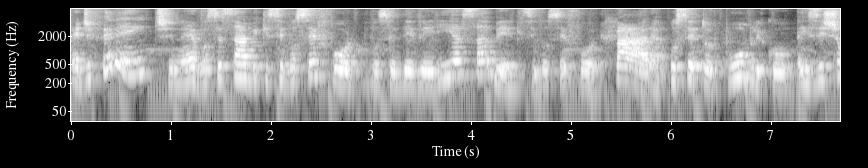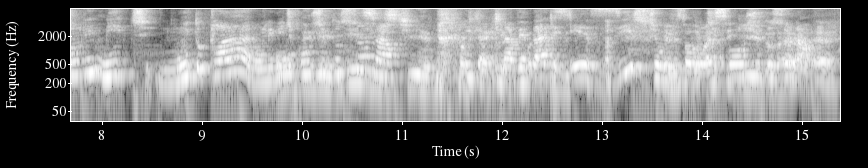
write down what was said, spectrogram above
É diferente, né? Você sabe que se você for, você deveria saber que se você for para o setor público, existe um limite muito claro, um limite Ou constitucional. existir. né? Então, na verdade, existe um Ele limite é seguido, constitucional. né? É.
